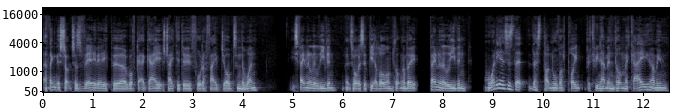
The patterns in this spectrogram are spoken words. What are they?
I, think the structure's very, very poor. We've got a guy that's tried to do four or five jobs in the one. He's finally leaving. It's obviously Peter Lawwell I'm talking about. Finally leaving. My worry is, is that this turnover point between him and Dom McKay, I mean,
